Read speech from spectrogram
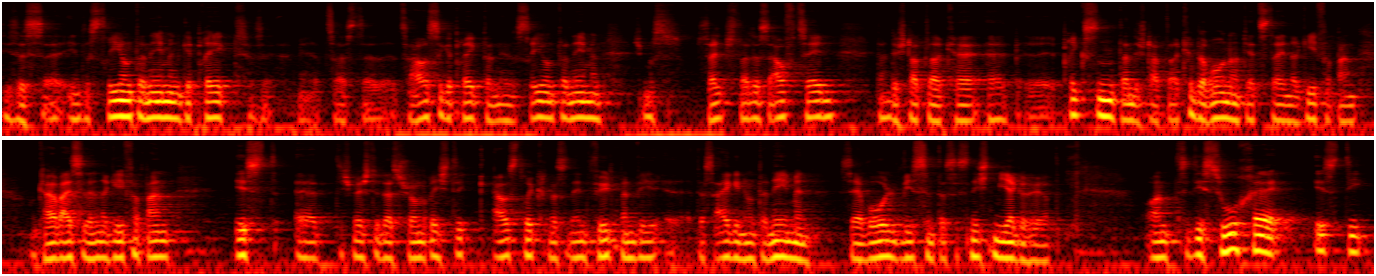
dieses äh, Industrieunternehmen geprägt, also mir zuerst äh, zu Hause geprägt, dann Industrieunternehmen. Ich muss selbst alles aufzählen. Dann die Stadtwerke äh, Brixen, dann die Stadtwerke Verona und jetzt der Energieverband. Und klarerweise der Energieverband ist, äh, ich möchte das schon richtig ausdrücken, also den fühlt man wie äh, das eigene Unternehmen, sehr wohl wissend, dass es nicht mir gehört. Und die Suche ist die,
